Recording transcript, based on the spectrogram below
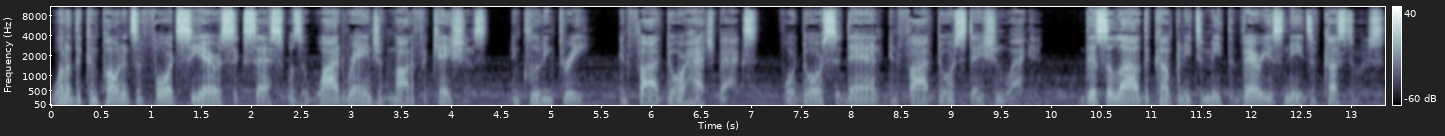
One of the components of Ford Sierra's success was a wide range of modifications, including three and five-door hatchbacks, four-door sedan, and five-door station wagon. This allowed the company to meet the various needs of customers.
